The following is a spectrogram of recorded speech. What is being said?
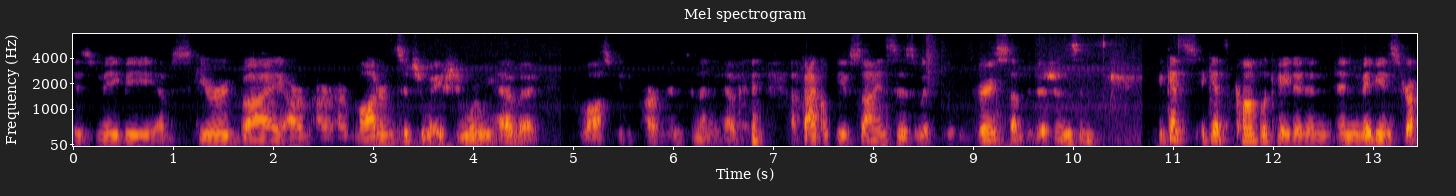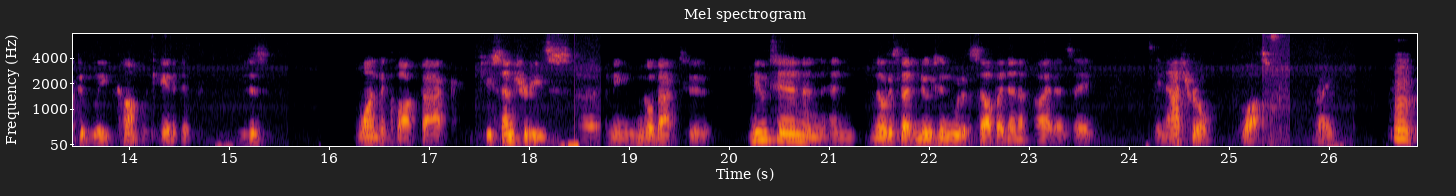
is maybe obscured by our, our, our, modern situation where we have a philosophy department and then we have a faculty of sciences with, with various subdivisions and it gets it gets complicated and, and maybe instructively complicated if you just wind the clock back a few centuries. Uh, I mean, we can go back to Newton and, and notice that Newton would have self-identified as a, as a natural philosopher, right? Mm.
